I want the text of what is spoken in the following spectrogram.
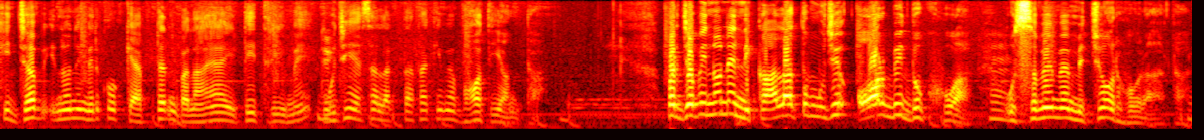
कि जब इन्होंने मेरे को कैप्टन बनाया 83 में मुझे ऐसा लगता था कि मैं बहुत यंग था। पर जब इन्होंने निकाला तो मुझे और भी दुख हुआ। हम्म। उस समय मैं मिच्योर हो रहा था।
